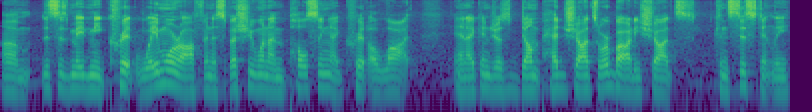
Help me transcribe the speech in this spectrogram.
Um, this has made me crit way more often, especially when I'm pulsing, I crit a lot. And I can just dump headshots or body shots consistently,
